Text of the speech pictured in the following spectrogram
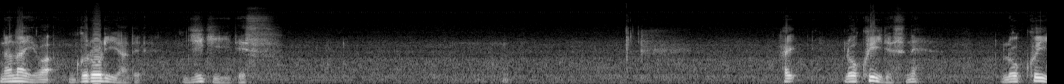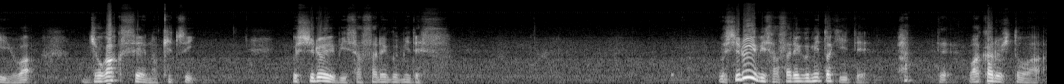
うん、7位はグロリアでジギーです。はい。6位ですね。6位は女学生の決意。後ろ指刺され組です。後ろ指刺され組と聞いて、はって分かる人は、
